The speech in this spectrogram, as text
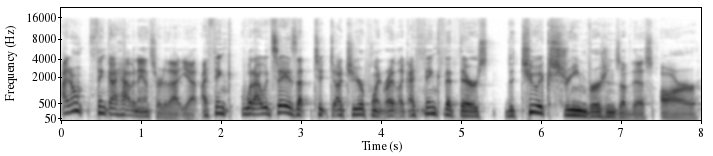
I don't think I have an answer to that yet. I think what I would say is that to, to, uh, to your point, right? Like I think that there's the two extreme versions of this are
